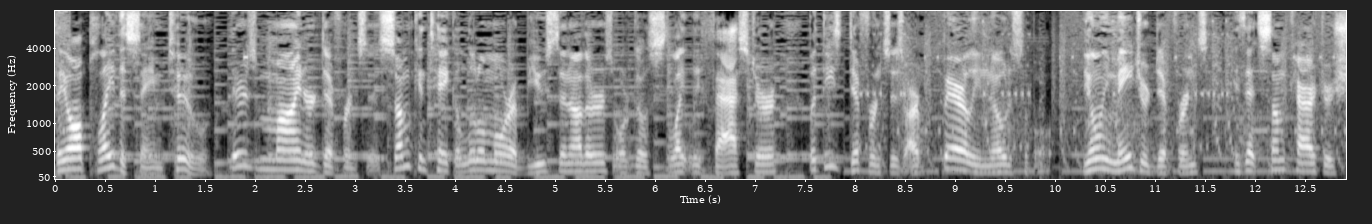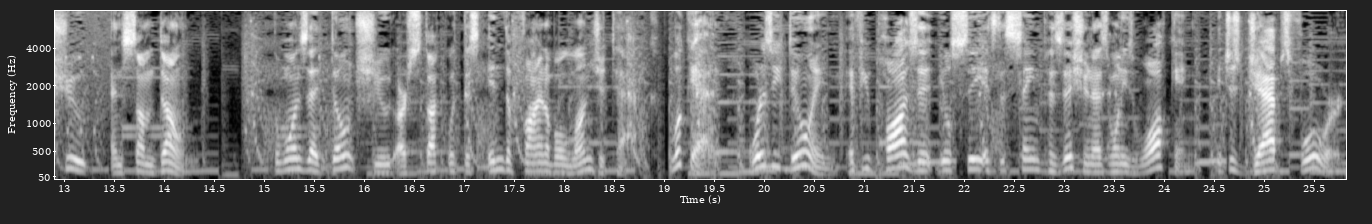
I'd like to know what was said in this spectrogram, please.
They all play the same too. There's minor differences. Some can take a little more abuse than others or go slightly faster, but these differences are barely noticeable. The only major difference is that some characters shoot and some don't. The ones that don't shoot are stuck with this indefinable lunge attack. Look at it. What is he doing? If you pause it, you'll see it's the same position as when he's walking. It just jabs forward.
